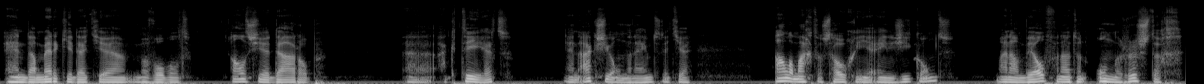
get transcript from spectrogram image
En dan merk je dat je bijvoorbeeld, als je daarop uh, acteert en actie onderneemt, dat je allemachtigst hoog in je energie komt, maar dan wel vanuit een onrustig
